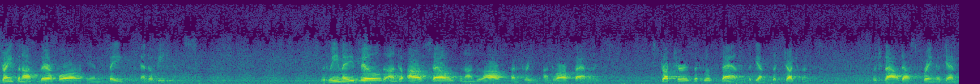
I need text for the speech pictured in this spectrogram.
Strengthen us, therefore, in faith and obedience that we may build unto ourselves and unto our country, unto our families, structures that will stand against the judgments which thou dost bring against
